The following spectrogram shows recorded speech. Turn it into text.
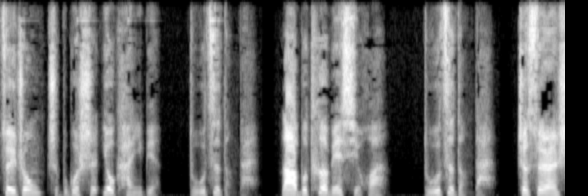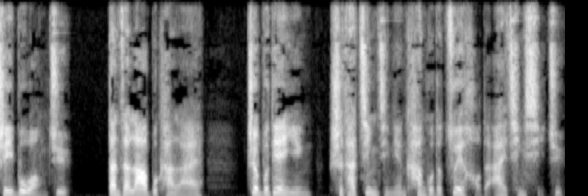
最终只不过是又看一遍，独自等待。拉布特别喜欢独自等待，这虽然是一部网剧，但在拉布看来，这部电影是他近几年看过的最好的爱情喜剧，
